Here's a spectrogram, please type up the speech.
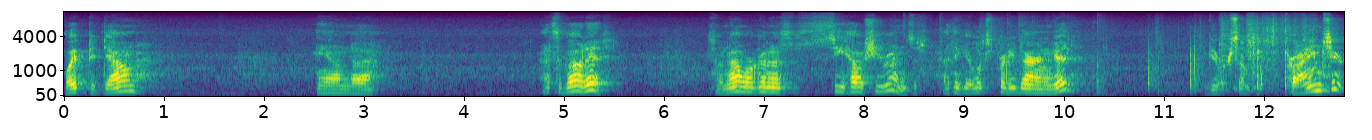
wiped it down and uh, that's about it. So now we're going to see how she runs. I think it looks pretty darn good. Give her some primes here.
